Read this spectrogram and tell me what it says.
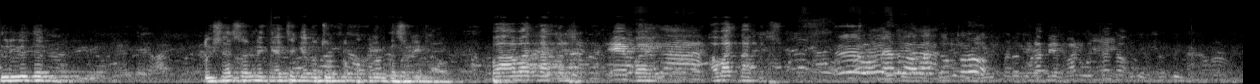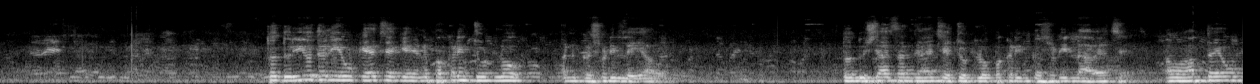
દુર્યોધન દુશાસનને કહે છે કે એનો ચોટલો પકડીને ઘસડી લાવો. પણ આ વાત ના કરશો. એ ભાઈ અવાજ ના કરશો. તો દુર્યોધન એવું કહે છે કે એને પકડીને ચોટલો અને ઘસડી લઈ આવો. તો દુશાસન જાય છે, ચોટલો પકડીને ઘસડી લાવે છે. આમ તો એવું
